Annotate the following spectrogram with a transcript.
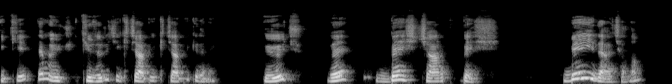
2 değil mi? 3, 2 üzeri 3, 2 çarpı 2 çarpı 2 demek. 3 ve 5 çarpı 5. B'yi de açalım.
